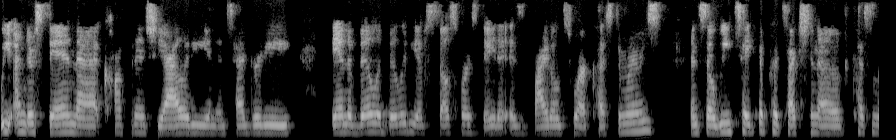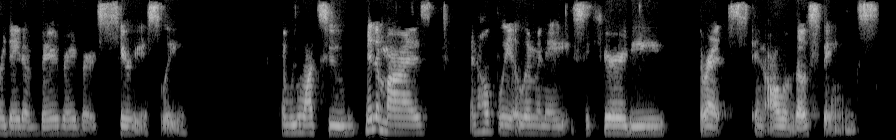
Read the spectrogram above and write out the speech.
We understand that confidentiality and integrity and availability of Salesforce data is vital to our customers. And so we take the protection of customer data very, very, very seriously. And we want to minimize and hopefully eliminate security threats and all of those things.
